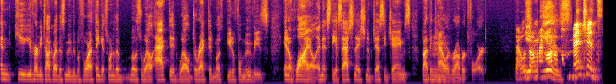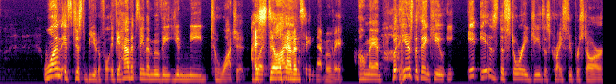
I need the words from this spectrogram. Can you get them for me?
and Q, you've heard me talk about this movie before. I think it's one of the most well acted, well directed, most beautiful movies in a while. And it's the assassination of Jesse James by the Mm. coward Robert Ford. That was It on my honorable is. mentions. One, it's just beautiful. If you haven't seen the movie, you need to watch it. I But still I- haven't seen that movie. Oh man. But here's the thing, Q. It is the story Jesus Christ Superstar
